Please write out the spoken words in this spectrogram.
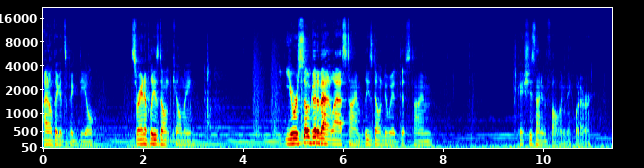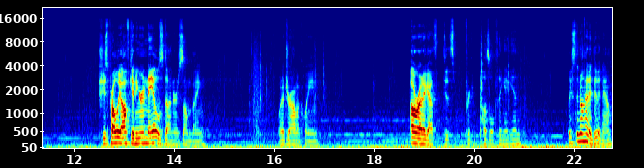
I don't think it's a big deal. Serena, please don't kill me. You were so good about it last time. Please don't do it this time. Okay, she's not even following me. Whatever. She's probably off getting her nails done or something. What a drama queen. Alright, I got this freaking puzzle thing again. At least I know how to do it now.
